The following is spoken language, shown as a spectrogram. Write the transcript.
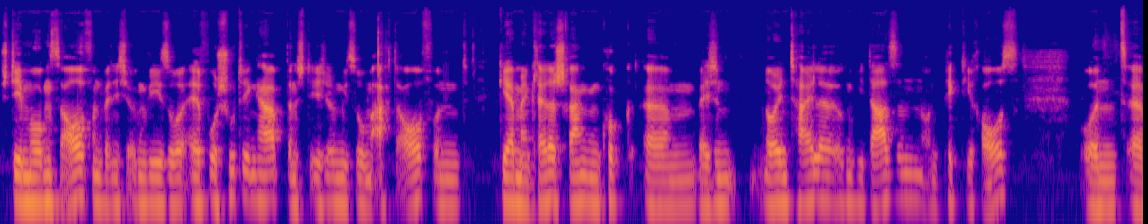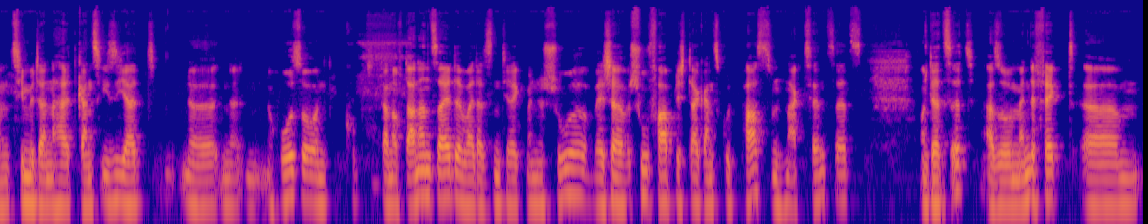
stehe morgens auf und wenn ich irgendwie so 11 Uhr Shooting habe, dann stehe ich irgendwie so um 8 auf und gehe an meinen Kleiderschrank und guck, ähm, welche neuen Teile irgendwie da sind und pick die raus. Und ähm, ziehe mir dann halt ganz easy halt eine, eine, eine Hose und gucke dann auf der anderen Seite, weil da sind direkt meine Schuhe, welcher Schuh farblich da ganz gut passt und einen Akzent setzt und that's it. Also im Endeffekt ähm,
